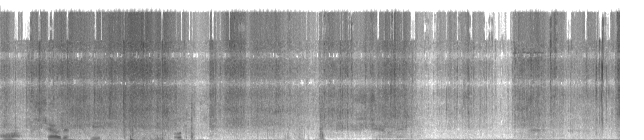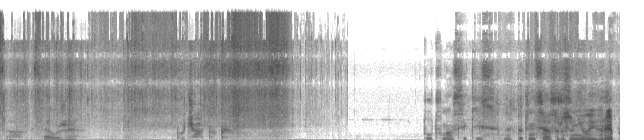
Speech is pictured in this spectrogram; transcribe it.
О, ще один і тут ще один. Так, це вже початок. Тут у нас якийсь не до кінця зрозумілий гриб.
